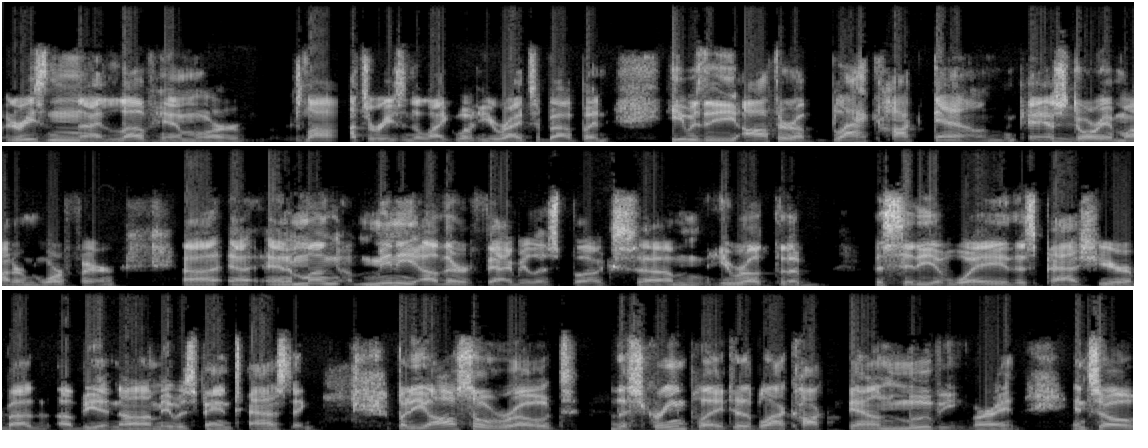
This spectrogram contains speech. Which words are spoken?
the reason I love him, or there's lots of reason to like what he writes about, but he was the author of Black Hawk Down, okay, a hmm. story of modern warfare, uh, and among many other fabulous books. Um, he wrote the the City of Hue this past year about uh, Vietnam. It was fantastic, but he also wrote the screenplay to the Black Hawk Down movie, right? And so,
